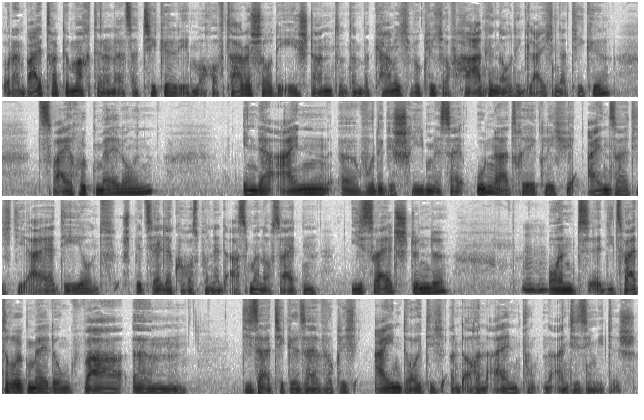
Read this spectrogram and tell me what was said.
oder einen Beitrag gemacht, der dann als Artikel eben auch auf tagesschau.de stand. Und dann bekam ich wirklich auf H genau den gleichen Artikel, zwei Rückmeldungen. In der einen äh, wurde geschrieben, es sei unerträglich, wie einseitig die ARD und speziell der Korrespondent Assmann auf Seiten Israels stünde. Mhm. Und äh, die zweite Rückmeldung war, ähm, dieser Artikel sei wirklich eindeutig und auch in allen Punkten antisemitisch.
